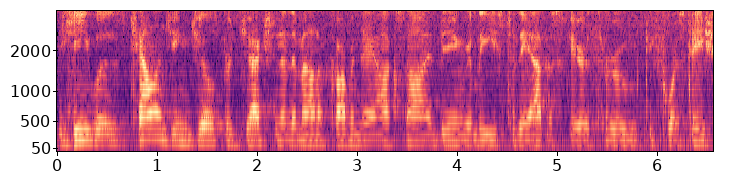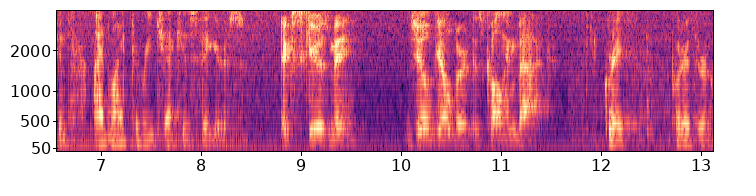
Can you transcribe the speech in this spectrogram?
He was challenging Jill's projection of the amount of carbon dioxide being released to the atmosphere through deforestation. I'd like to recheck his figures. Excuse me. Jill Gilbert is calling back. Great. Put her through.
